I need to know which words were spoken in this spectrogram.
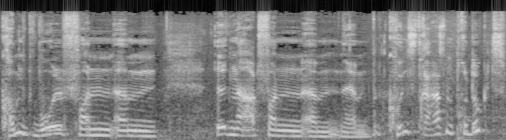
kommt wohl von ähm, irgendeiner Art von ähm, ähm, Kunstrasenprodukt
